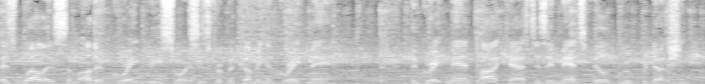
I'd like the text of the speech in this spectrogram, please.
as well as some other great resources for becoming a great man. The Great Man Podcast is a Mansfield Group production.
